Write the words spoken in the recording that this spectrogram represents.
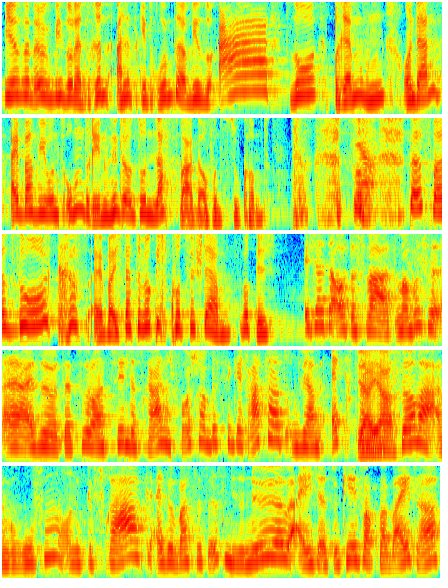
wir sind irgendwie so da drin, alles geht runter, wir so, ah, so bremsen und dann einfach wir uns umdrehen und hinter uns so ein Lastwagen auf uns zukommt. So, Ja. Das war so krass, einfach. Ich dachte wirklich kurz wir sterben, wirklich. Ich dachte auch, das war's. Man muss äh, also dazu noch erzählen, das Rad hat vorher schon ein bisschen gerattert und wir haben extra Ja, die ja. Firma angerufen und gefragt, also was das ist und diese nö, eigentlich ist okay, fahrt mal weiter.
